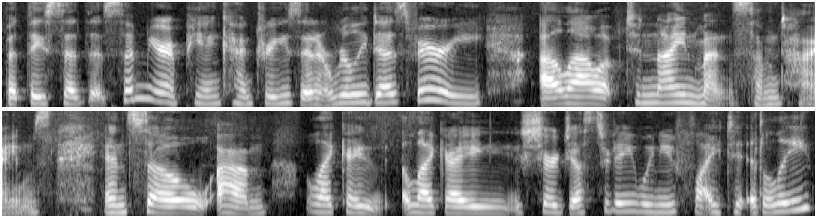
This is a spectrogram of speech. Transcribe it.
But they said that some European countries, and it really does vary, allow up to nine months sometimes. And so, um, like I like I shared yesterday, when you fly to Italy,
